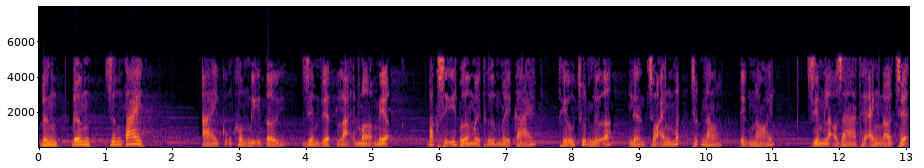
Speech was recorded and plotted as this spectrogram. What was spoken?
Đừng, đừng, dừng tay. Ai cũng không nghĩ tới, Diêm Việt lại mở miệng. Bác sĩ vừa mới thử mấy cái, thiếu chút nữa liền cho anh mất chức năng tiếng nói. Diêm lão gia thấy anh nói chuyện,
